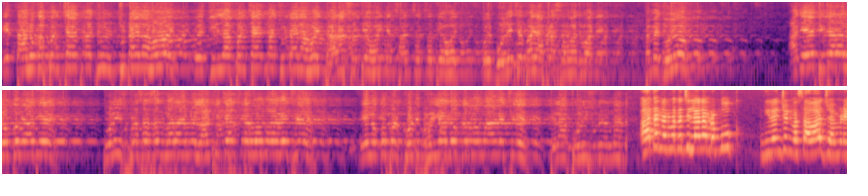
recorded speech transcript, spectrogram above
એ તાલુકા પંચાયતમાં ચૂંટાયેલા હોય, તો એ જિલ્લા પંચાયતમાં ચૂંટાયેલા હોય, ધારાસભ્ય હોય કે સાંસદ સભ્ય હોય, કોઈ બોલે છે, ભાઈ, આપણા સમાજ માટે તમે જોયું? આજે એ બિચારા લોકોને આજે પોલીસ પ્રશાસન દ્વારા એમને લાઠીચાર્જ કરવામાં આવે છે. એ લોકો પર ખોટી ફરિયાદો કરવામાં આવે છે. પેલા પોલીસ આ હતા નર્મદા જિલ્લાના પ્રમુખ નિરંજન વસાવા, જેમણે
